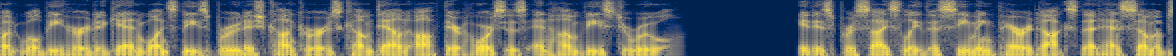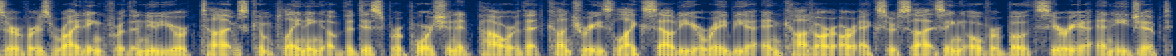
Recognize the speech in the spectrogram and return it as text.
but will be heard again once these brutish conquerors come down off their horses and Humvees to rule. It is precisely the seeming paradox that has some observers writing for the New York Times complaining of the disproportionate power that countries like Saudi Arabia and Qatar are exercising over both Syria and Egypt.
